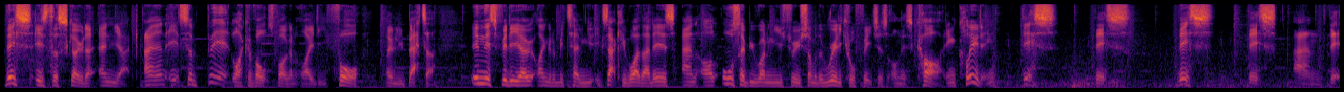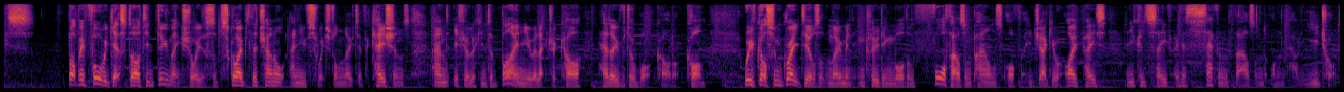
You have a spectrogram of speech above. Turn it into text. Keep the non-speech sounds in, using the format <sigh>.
This is the Skoda Enyaq and it's a bit like a Volkswagen ID4, only better. In this video, I'm going to be telling you exactly why that is, and I'll also be running you through some of the really cool features on this car, including this, this, this, this, and this. But before we get started, do make sure you're subscribed to the channel and you've switched on notifications. And if you're looking to buy a new electric car, head over to whatcar.com. We've got some great deals at the moment, including more than £4,000 off a Jaguar I-Pace, and you can save over £7,000 on an Audi e-tron.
